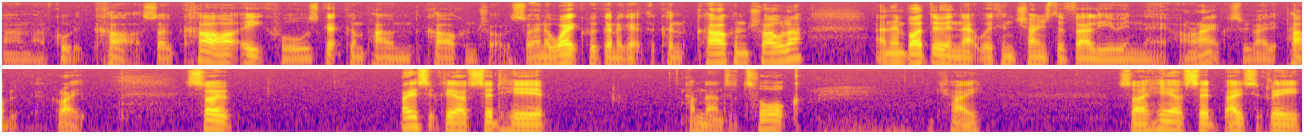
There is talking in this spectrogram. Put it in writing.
um, I've called it car. So car equals get component car controller. So in awake we're going to get the con car controller. And then by doing that we can change the value in there alright because we made it public. Great. So basically I've said here come down to torque okay. So here I've said basically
